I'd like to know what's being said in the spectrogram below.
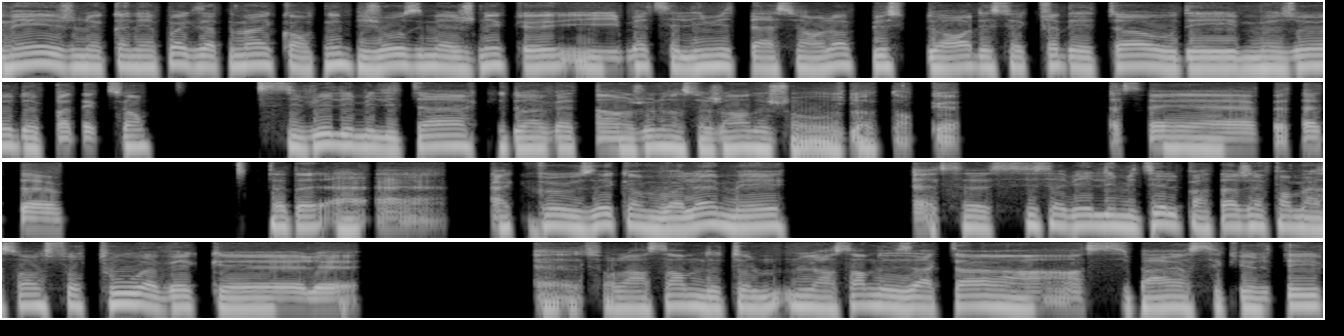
mais je ne connais pas exactement le contenu, puis j'ose imaginer qu'ils mettent ces limitations-là, puisqu'il doit y avoir des secrets d'État ou des mesures de protection civile et militaire qui doivent être en jeu dans ce genre de choses-là. Donc, euh, ça serait peut-être à, à creuser comme volet, mais euh, si ça vient limiter le partage d'informations, surtout avec euh, le euh, sur l'ensemble de l'ensemble des acteurs en, cybersécurité,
